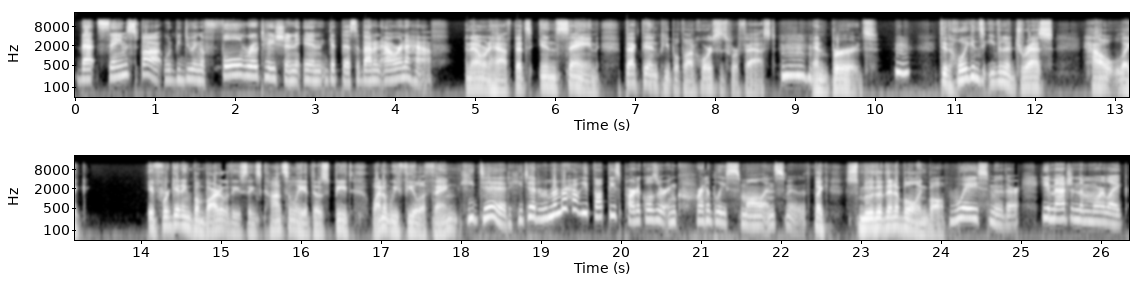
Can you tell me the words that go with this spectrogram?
that same spot would be doing a full rotation in, get this, about an hour and a half. An hour and a half. That's insane. Back then, people thought horses were fast Mhm. and birds. Hmm. Did Huygens even address how, like, if we're getting bombarded with these things constantly at those speeds, why don't we feel a thing? He did. He did. Remember how he thought these particles are incredibly small and smooth? Like smoother than a bowling ball. Way smoother. He imagined them more like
